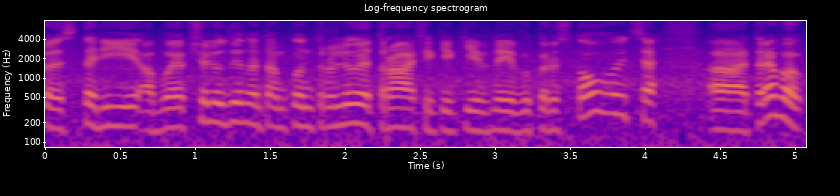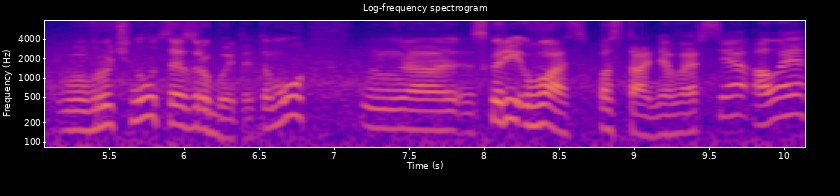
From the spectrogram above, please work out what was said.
е, старі, або якщо людина там контролює трафік, який в неї використовується, треба вручну це зробити. Тому е, скорі у вас остання версія, але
